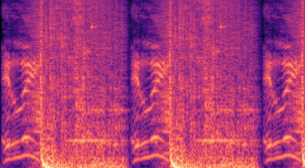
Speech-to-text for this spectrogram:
Elite! Elite! Elite!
